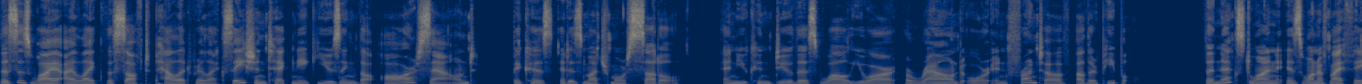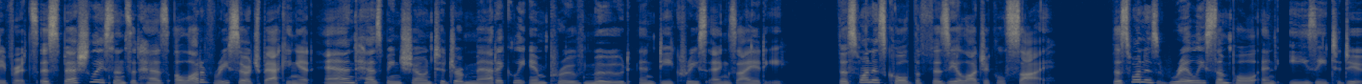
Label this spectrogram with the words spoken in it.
This is why I like the soft palate relaxation technique using the R sound because it is much more subtle and you can do this while you are around or in front of other people. The next one is one of my favorites, especially since it has a lot of research backing it and has been shown to dramatically improve mood and decrease anxiety. This one is called the physiological sigh. This one is really simple and easy to do.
